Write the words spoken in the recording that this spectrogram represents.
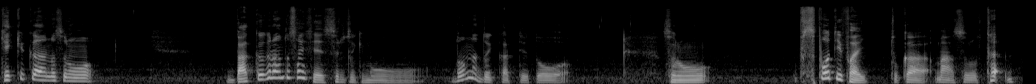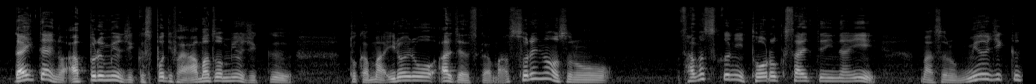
結局あのそのバックグラウンド再生する時もどんな時かっていうとその Spotify とか、まあ、その大体の Apple Music、Spotify、Amazon Music とか、まあ、いろいろあるじゃないですか、まあ、それのそのサブスクに登録されていない、まあ、そのミュージック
